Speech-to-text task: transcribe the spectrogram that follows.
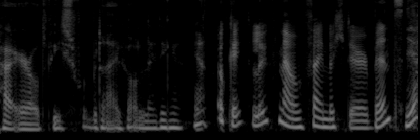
HR-advies voor bedrijven, allerlei dingen. Ja. Oké, leuk. Nou, fijn dat je er bent. Ja.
